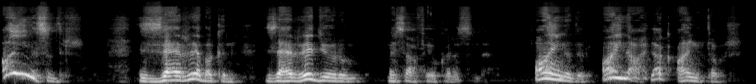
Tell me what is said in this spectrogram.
Aynısıdır. Zerre bakın, zerre diyorum mesafe yok arasında. Aynıdır. Aynı ahlak, aynı tavır.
